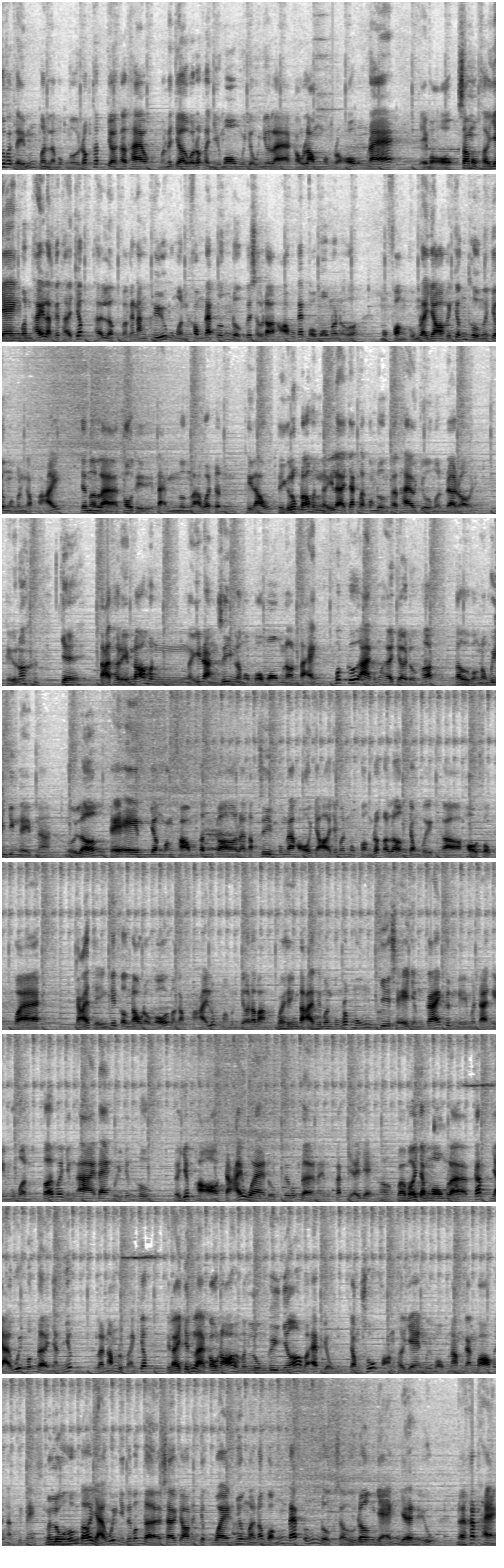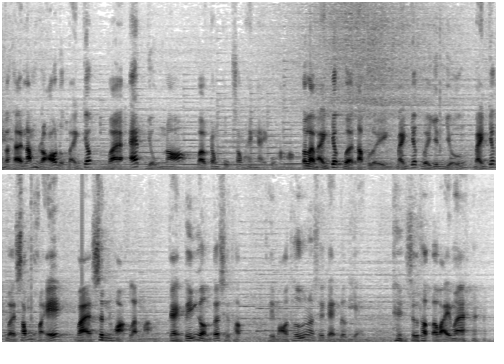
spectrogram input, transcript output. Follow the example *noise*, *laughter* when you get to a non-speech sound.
Xuất phát điểm mình là một người rất thích chơi thể thao. Mình đã chơi qua rất là nhiều môn Ví dụ như là cầu lông, bóng rổ, bóng đá, chạy bộ. Sau một thời gian mình thấy là cái thể chất, thể lực và cái năng khiếu của mình không đáp ứng được cái sự đòi hỏi của các bộ môn đó nữa. Một phần cũng là do cái chấn thương ở chân mà mình gặp phải. Cho nên là thôi thì tạm ngưng lại quá trình thi đấu. Thì cái lúc đó mình nghĩ là chắc là con đường thể thao chừa mình ra rồi. Kiểu nó *laughs* chê tại thời điểm đó mình nghĩ rằng gym là một bộ môn nền tảng bất cứ ai cũng có thể chơi được hết từ vận động viên chuyên nghiệp nè người lớn trẻ em dân văn phòng tình cờ là tập gym cũng đã hỗ trợ cho mình một phần rất là lớn trong việc uh, hồi phục và cải thiện cái cơn đau đầu gối mà gặp phải lúc mà mình chơi đá banh. Và hiện tại thì mình cũng rất muốn chia sẻ những cái kinh nghiệm và trải nghiệm của mình tới với những ai đang bị chấn thương để giúp họ trải qua được cái vấn đề này một cách dễ dàng hơn. Và với châm môn là cách giải quyết vấn đề nhanh nhất là nắm được bản chất. Thì đây chính là câu nói mà mình luôn ghi nhớ và áp dụng trong suốt khoảng thời gian 11 năm gắn bó với ngành fitness. Mình luôn hướng tới giải quyết những cái vấn đề sao cho nó trực quan, nhưng mà nó vẫn đáp ứng được sự đơn giản, dễ hiểu để khách hàng có thể nắm rõ được bản chất và áp dụng nó vào trong cuộc sống hàng ngày của họ. Đó là bản chất về tập luyện, bản chất về dinh dưỡng, bản chất về sống khỏe và sinh hoạt lành mạnh. Càng tiến gần tới sự thật thì mọi thứ nó sẽ càng đơn giản. *laughs* Sự thật là vậy mà. *laughs*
